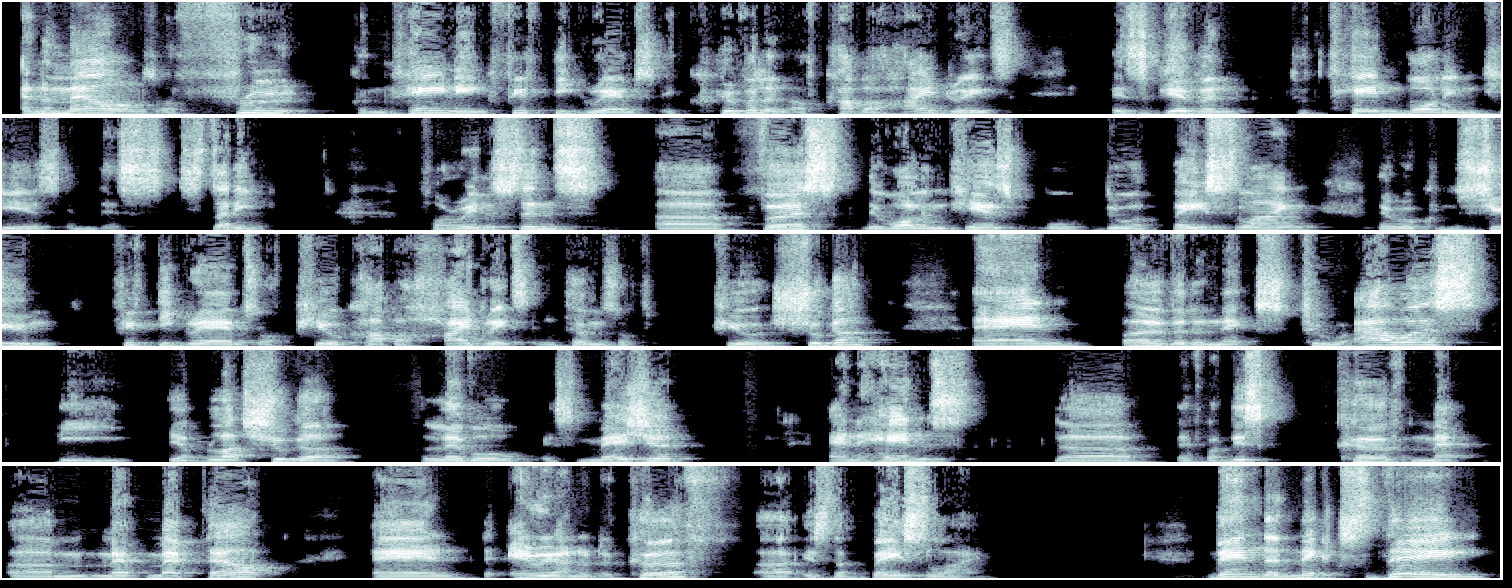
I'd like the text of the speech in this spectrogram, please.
an amount of fruit containing 50 grams equivalent of carbohydrates is given to 10 volunteers in this study. For instance, uh, first, the volunteers will do a baseline. They will consume 50 grams of pure carbohydrates in terms of pure sugar. And over the next two hours, the, their blood sugar level is measured. And hence, the, they've got this curve map, um, map, mapped out. And the area under the curve uh, is the baseline. Then the next day,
